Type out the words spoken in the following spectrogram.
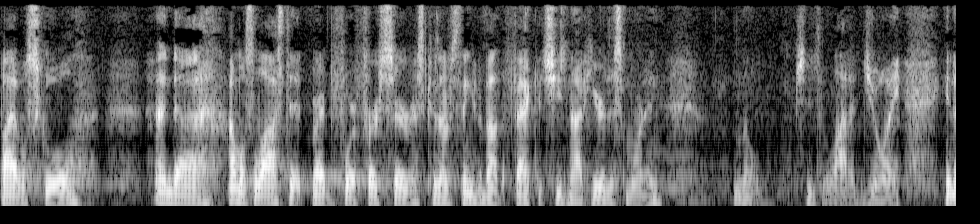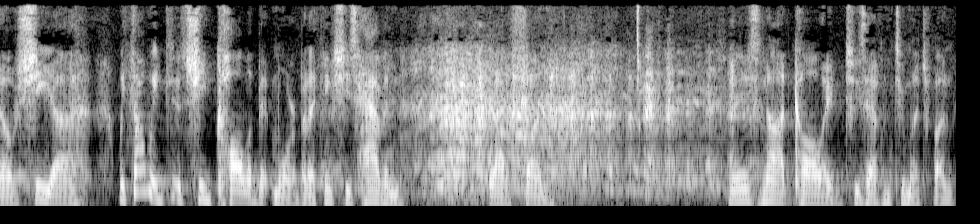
Bible school. And uh, I almost lost it right before first service because I was thinking about the fact that she's not here this morning. Well, she's a lot of joy. You know, she uh, we thought we she'd call a bit more, but I think she's having a lot of fun. She's not calling. She's having too much fun.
